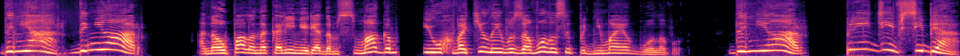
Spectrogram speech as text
«Даниар! Даниар!» Она упала на колени рядом с магом и ухватила его за волосы, поднимая голову. «Даниар, приди в себя!»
